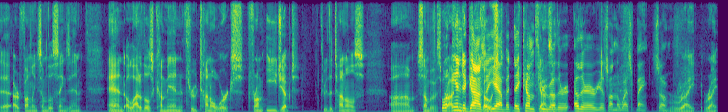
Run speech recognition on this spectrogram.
uh, are funneling some of those things in. And a lot of those come in through tunnel works from Egypt, through the tunnels. Um, some of it's Well, brought into in Gaza, coast. yeah, but they come through Gaza. other other areas on the West Bank. So Right, right.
